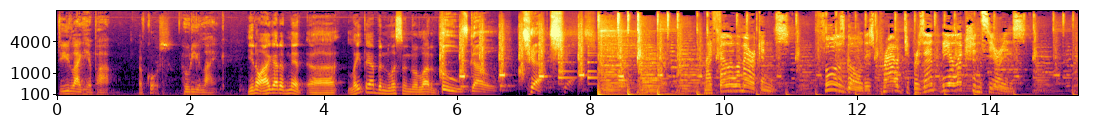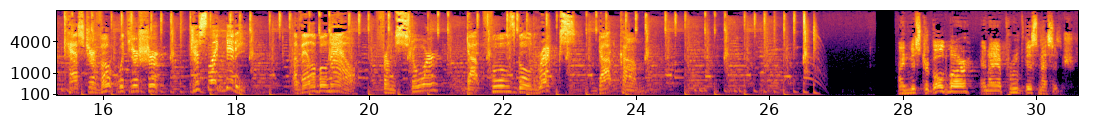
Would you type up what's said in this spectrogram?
Do you like hip hop? Of course. Who do you like? You know, I got to admit, uh, lately I've been listening to a lot of. Fool's Gold. Church. My fellow Americans, Fool's Gold is proud to present the election series. Cast your vote with your shirt, just like Diddy. Available now from store.foolsgoldrecs.com. I'm Mr. Goldbar, and I approve this message.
